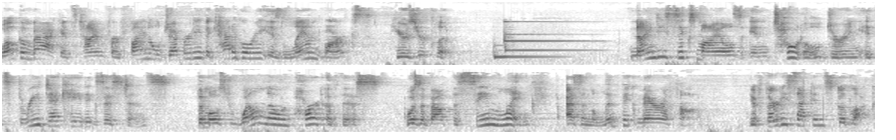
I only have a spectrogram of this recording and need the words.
Welcome back. It's time for Final Jeopardy. The category is landmarks. Here's your clue 96 miles in total during its three decade existence. The most well known part of this was about the same length as an Olympic marathon. You have 30 seconds. Good luck.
